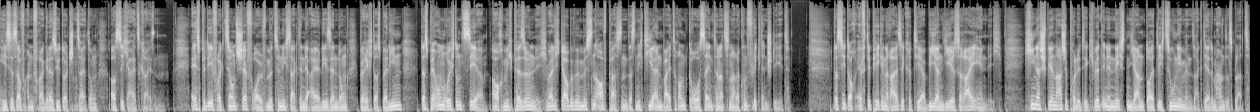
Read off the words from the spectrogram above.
hieß es auf Anfrage der Süddeutschen Zeitung aus Sicherheitskreisen. SPD-Fraktionschef Rolf Mützenich sagt in der ARD-Sendung Bericht aus Berlin, das beunruhigt uns sehr, auch mich persönlich, weil ich glaube, wir müssen aufpassen, dass nicht hier ein weiterer und großer internationaler Konflikt entsteht. Das sieht auch FDP-Generalsekretär Bian Diersserei ähnlich. Chinas Spionagepolitik wird in den nächsten Jahren deutlich zunehmen, sagte er dem Handelsblatt.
